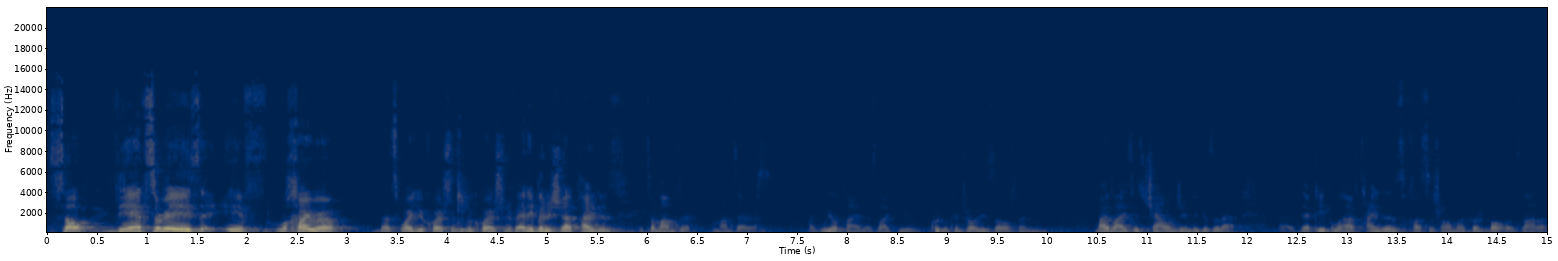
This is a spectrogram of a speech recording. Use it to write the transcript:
So the answer is if l'chaira, that's why your question is a good question. If anybody should have tainas, it's a mamzer, a mamzeris, like real tainas, like you couldn't control yourself and my life is challenging because of that. There are people have tainas, chas Hashem, It's not a,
